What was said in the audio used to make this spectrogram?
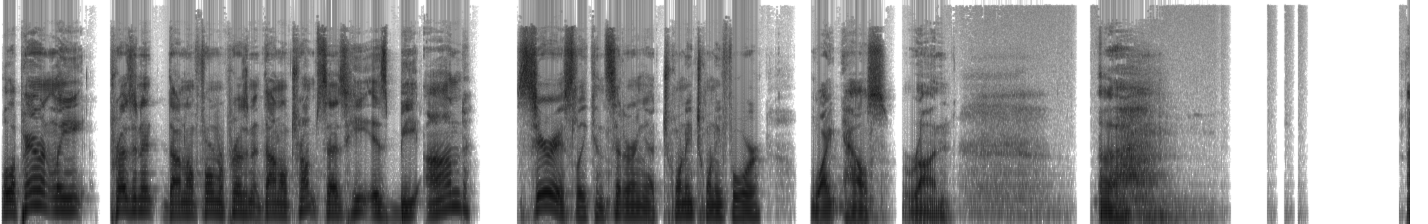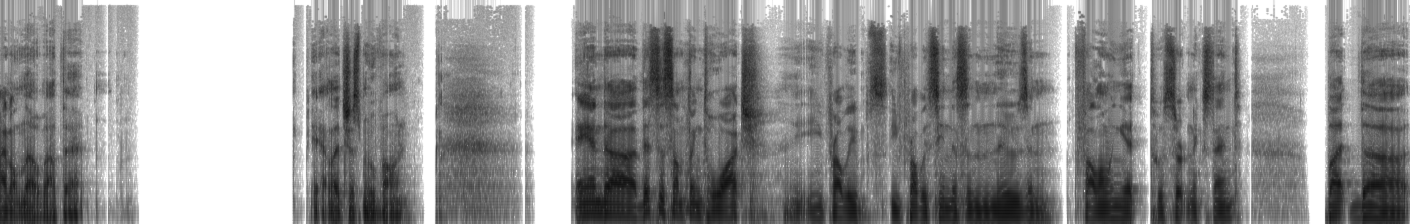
Well, apparently, President Donald, former President Donald Trump says he is beyond seriously considering a 2024 White House run. Uh, I don't know about that. Yeah, let's just move on. And uh, this is something to watch. You've probably you've probably seen this in the news and following it to a certain extent. But the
